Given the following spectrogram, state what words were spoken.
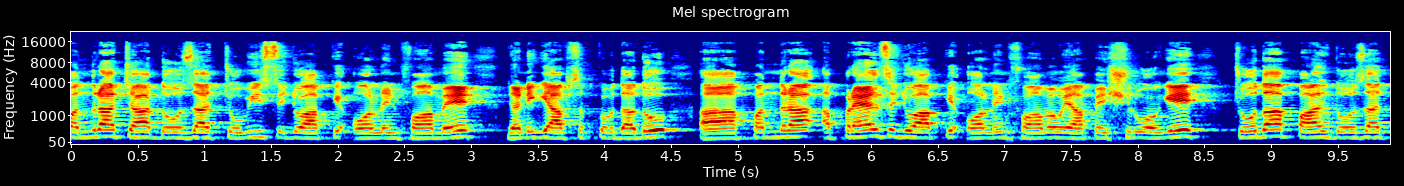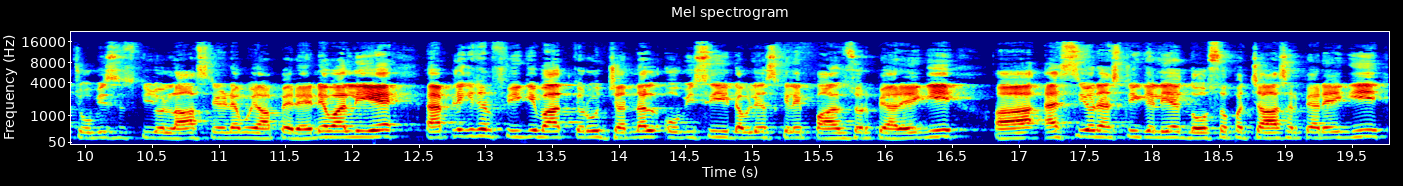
15 चार 2024 से जो आपके ऑनलाइन फॉर्म है, यानी कि आप सबको बता दो पंद्रह अप्रैल से जो आपके ऑनलाइन फॉर्म है, वो यहाँ पे शुरू होंगे। चौदह पाँच दो हज़ार चौबीस इसकी जो लास्ट डेट है, वो यहाँ पे रहने वाली है। एप्लीकेशन फ़ी की बात करूँ जनरल ओबीसी डब्ल्यूएस के लिए पाँच सौ रुपया रहेगी एस सी और एस टी के लिए दो सौ पचास रुपया रहेगी,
